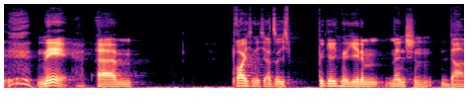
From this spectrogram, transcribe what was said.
nee, ähm, brauche ich nicht. Also ich begegne jedem Menschen da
